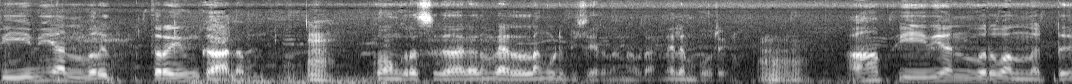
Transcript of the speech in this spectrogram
പി വി അൻവർ ഇത്രയും കാലം കോൺഗ്രസ്സുകാരെ വെള്ളം കുടിപ്പിച്ചായിരുന്നു അവിടെ. നിലമ്പൂര്. ആ പി വി അൻവർ വന്നിട്ട്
